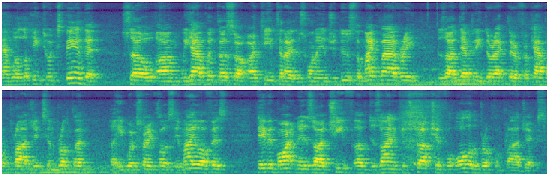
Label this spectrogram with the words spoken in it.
and we're looking to expand it. So um, we have with us our, our team tonight. I just want to introduce them. Mike Lavery is our Deputy Director for Capital Projects in Brooklyn. Uh, He works very closely in my office. David Martin is our Chief of Design and Construction for all of the Brooklyn projects.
